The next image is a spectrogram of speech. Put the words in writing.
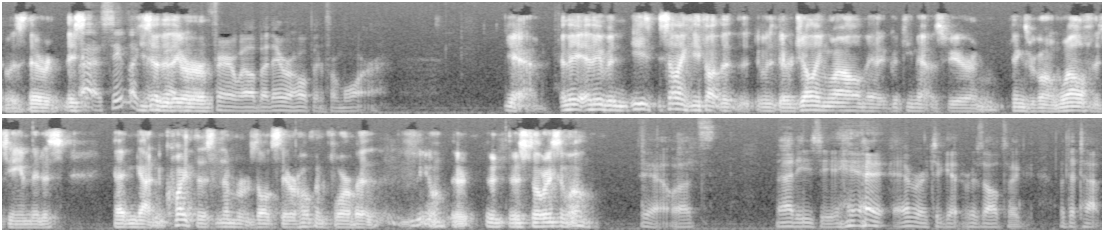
it was their. They, yeah, it seemed like he said that they were farewell, but they were hoping for more. Yeah, and they and they've been. He sounded like he thought that it was they were gelling well, and they had a good team atmosphere, and things were going well for the team. They just hadn't gotten quite this number of results they were hoping for, but you know they're they're, they're still racing well. Yeah, well, it's not easy ever to get results with, with the top.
